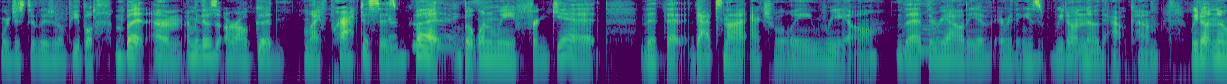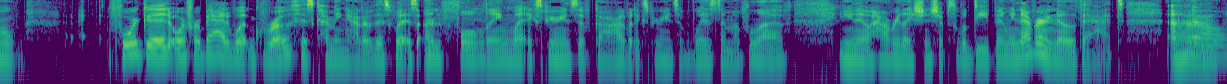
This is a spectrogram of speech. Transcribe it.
we're just delusional people but um I mean those are all good life practices but but when we forget that, that that's not actually real that Mm-hmm. the reality of everything is we don't know the outcome we don't know for good or for bad what growth is coming out of this what is unfolding what experience of god what experience of wisdom of love you know how relationships will deepen we never know that um, No,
